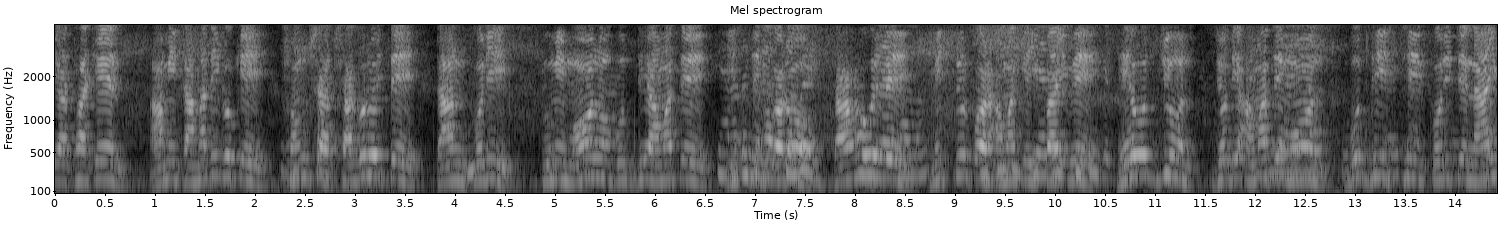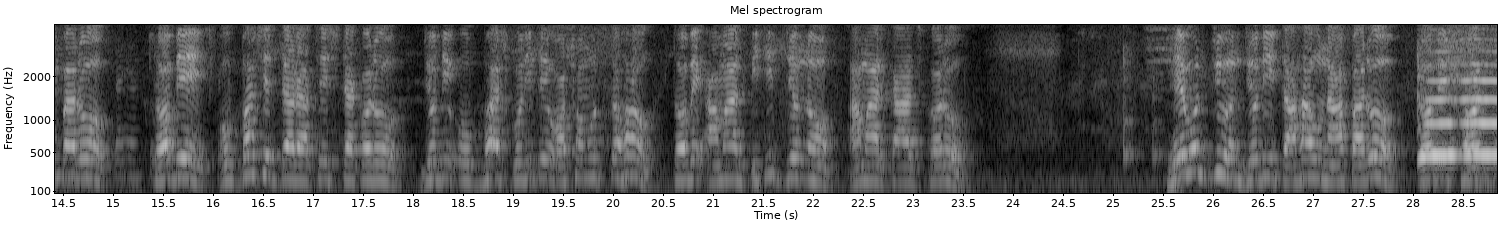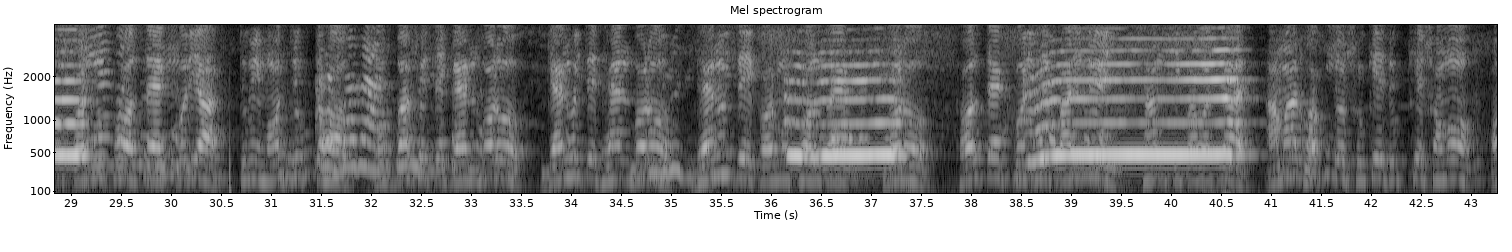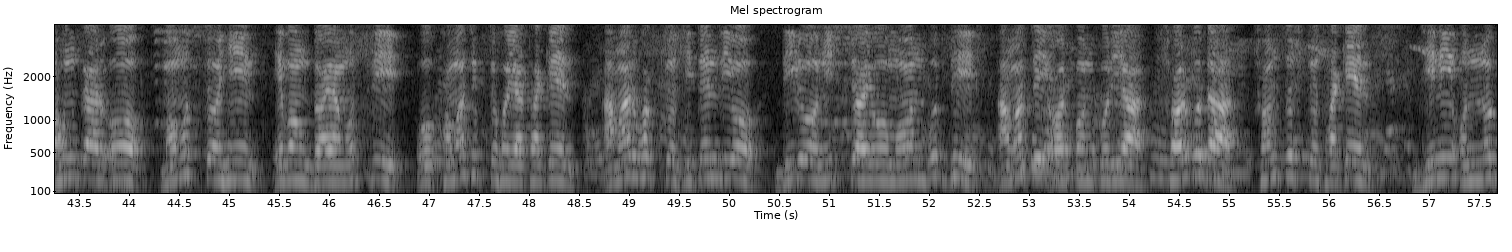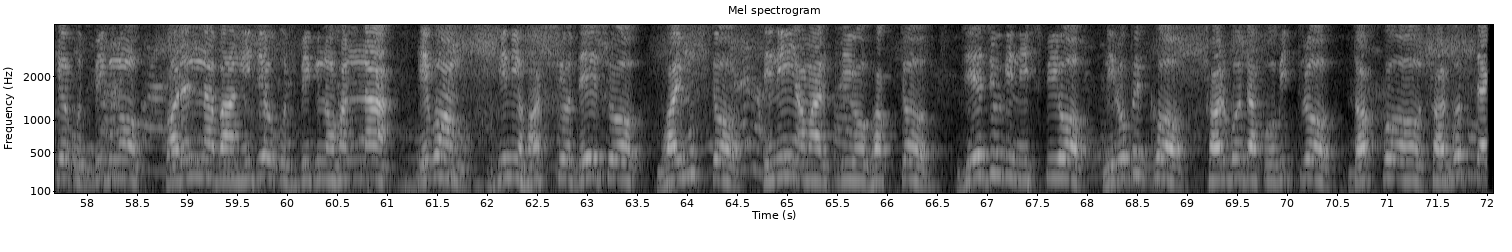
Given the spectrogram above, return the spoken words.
করিয়া থাকেন, আমি তাহাদিগকে সংসার সাগর হইতে টান করি। তুমি মন ও বুদ্ধি আমাতে স্থির করো, তাহা হইলে মৃত্যুর পর আমাকেই পাইবে। হে অর্জুন, যদি আমাতে মন, বুদ্ধি স্থির করিতে নাই পারো, তবে অভ্যাসের দ্বারা চেষ্টা করো। যদি অভ্যাস করিতে অসমর্থ হও, তবে আমার পিঠির জন্য আমার কাজ করো। হে অর্জুন, যদি তাহাও না পারো, তবে করিয়া তুমি মতযুক্ত হও। অভ্যাস হইতে জ্ঞান বড় জ্ঞান হইতে ধ্যান বড় ধ্যান হইতে কর্মফল ত্যাগ বড় ফল ত্যাগ করিতে পারিলে শান্তি পাওয়া যায় আমার ভক্ত সুখে দুঃখে সম, অহংকার ও মমত্বহীন এবং দয়ামত্রী ও ক্ষমাযুক্ত হইয়া থাকেন। আমার ভক্ত জিতেন্দ্রীয় দৃঢ় নিশ্চয় ও মন বুদ্ধি আমাতেই অর্পণ করিয়া সর্বদা সন্তুষ্ট থাকেন। যিনি অন্যকে উদ্বিগ্ন করেন না বা নিজেও উদ্বিগ্ন হন না এবং যিনি হর্ষ দেশ ও ভয়মুক্ত, তিনি আমার প্রিয় ভক্ত। যে যোগী নিষ্প্রিয়, নিরপেক্ষ, সর্বদা পবিত্র, দক্ষ ও সর্বত্যাগ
